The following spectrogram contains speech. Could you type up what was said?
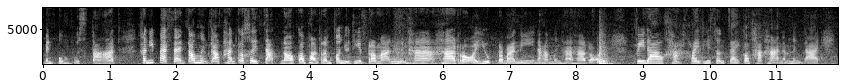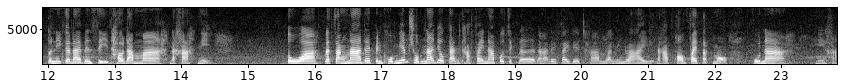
เป็นปุ่ม Push Start คันนี้ 899,000 ก็เคยจัดเนาะ ก็ผ่อนเริ่มต้นอยู่ที่ประมาณ 15,500 อยู่ประมาณนี้นะคะ 15,500 ฟรีดาวค่ะ ใครที่สนใจก็ทักหาน้ำหนึ่งได้ ตัวนี้ก็ได้เป็นสีเทาดำมานะคะ นี่ ตัวกระจังหน้าได้เป็นโครเมียมโฉมหน้าเดียวกันค่ะ ไฟหน้าโปรเจคเตอร์นะคะ ได้ไฟ daytime running light นะคะ พร้อมไฟตัดหมอกคู่หน้า นี่ค่ะ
